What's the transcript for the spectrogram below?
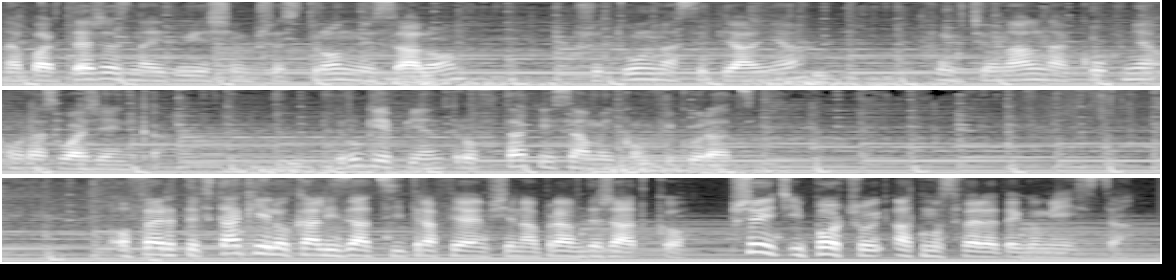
Na parterze znajduje się przestronny salon, przytulna sypialnia, funkcjonalna kuchnia oraz łazienka. Drugie piętro w takiej samej konfiguracji. Oferty w takiej lokalizacji trafiają się naprawdę rzadko. Przyjdź i poczuj atmosferę tego miejsca.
